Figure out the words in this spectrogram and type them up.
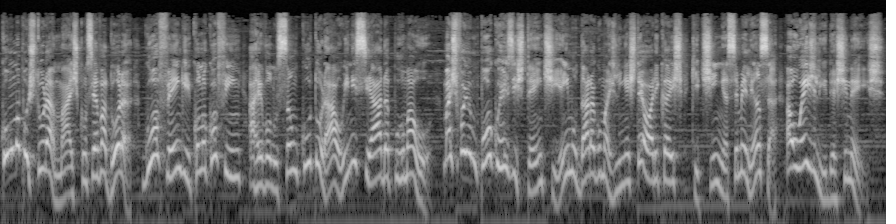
Com uma postura mais conservadora, Guofeng colocou fim à revolução cultural iniciada por Mao, mas foi um pouco resistente em mudar algumas linhas teóricas que tinha semelhança ao ex-líder chinês.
